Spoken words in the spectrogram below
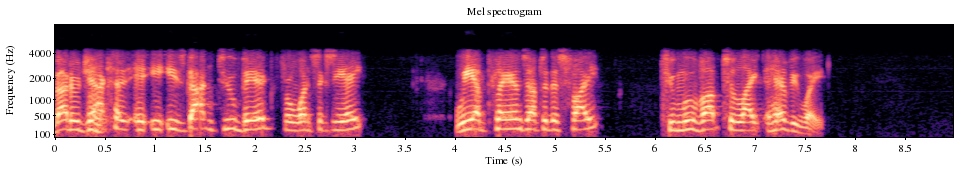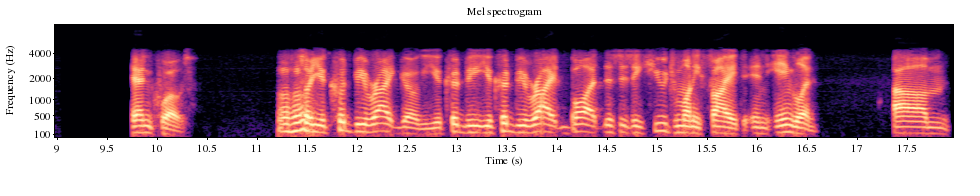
Badou Jack, has, he's gotten too big for 168. We have plans after this fight to move up to light heavyweight. End quote. Mhm. So you could be right, Gogi. You could be you could be right, but this is a huge money fight in England. Um,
